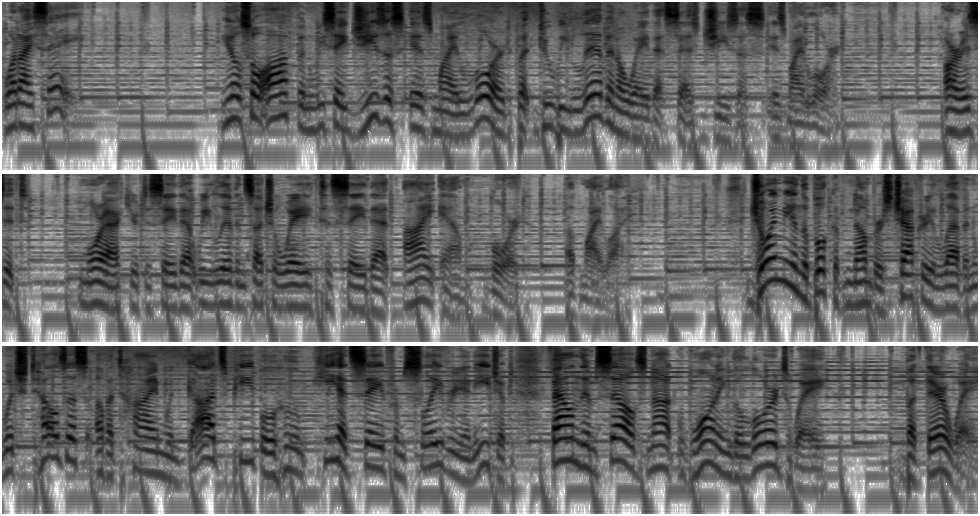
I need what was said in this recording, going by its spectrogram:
what I say?" You know, so often we say Jesus is my Lord, but do we live in a way that says Jesus is my Lord? Or is it more accurate to say that we live in such a way to say that I am Lord of my life? Join me in the book of Numbers, chapter 11, which tells us of a time when God's people, whom He had saved from slavery in Egypt, found themselves not wanting the Lord's way, but their way,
